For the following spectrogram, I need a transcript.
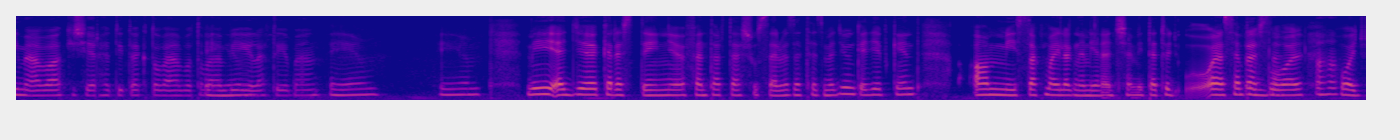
imával kísérhetitek tovább a további Igen. életében. Igen. Igen. Mi egy keresztény fenntartású szervezethez megyünk egyébként, ami szakmailag nem jelent semmit. Tehát, hogy olyan szempontból, hogy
